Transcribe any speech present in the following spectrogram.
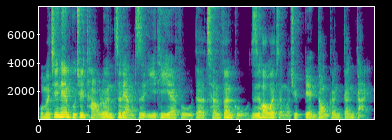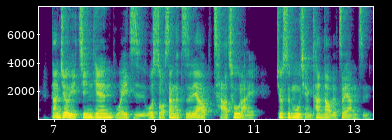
我们今天不去讨论这两只 ETF 的成分股日后会怎么去变动跟更改，但就以今天为止，我手上的资料查出来，就是目前看到的这样子。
